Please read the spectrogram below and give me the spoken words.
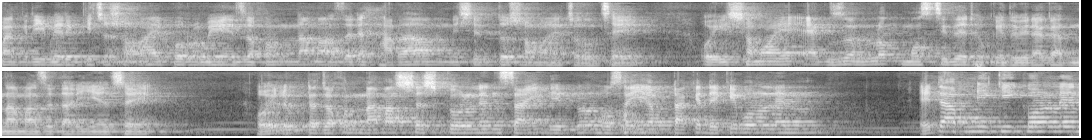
মাগরিবের কিছু সময় পূর্বে যখন নামাজের হারাম নিষিদ্ধ সময় চলছে, ওই সময় একজন লোক মসজিদে ঢুকে দুই রাকাত নামাজে দাঁড়িয়েছে। ওই লোকটা যখন নামাজ শেষ করলেন, সাইদ ইবনুল মুসাইয়াব তাকে ডেকে বললেন, এটা আপনি কি করলেন?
